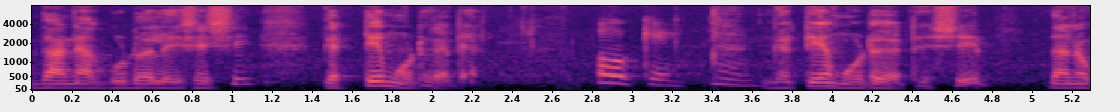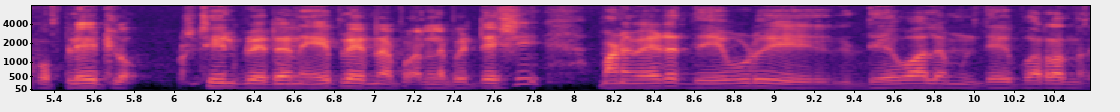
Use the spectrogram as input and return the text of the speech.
దాన్ని ఆ గుడ్డలు వేసేసి గట్టిగా మూట కట్టాలి. ఓకే. గట్టిగా మూట కట్టేసి దాన్ని ఒక ప్లేట్లో స్టీల్ ప్లేట్ అని ఏ ప్లేట్ పనులు పెట్టేసి మనం ఏడ దేవుడు దేవాలయం దేవారాధన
